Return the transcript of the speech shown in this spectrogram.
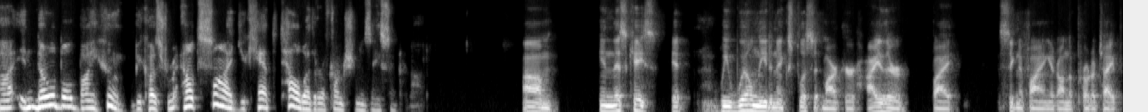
Uh, in knowable by whom? Because from outside, you can't tell whether a function is async or not. Um, in this case, it, we will need an explicit marker either by signifying it on the prototype,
